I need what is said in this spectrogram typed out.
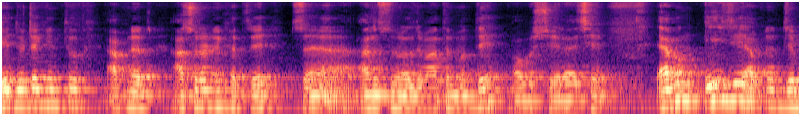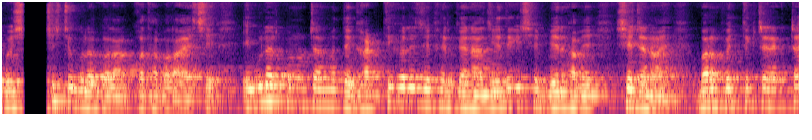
এই দুইটা কিন্তু আপনার আচরণের ক্ষেত্রে আলোচনা জামাতের মধ্যে অবশ্যই রয়েছে। এবং এই যে আপনার যে বৈশিষ্ট্যগুলো কথা বলা হয়েছে। এগুলোর কোনোটার মধ্যে ঘাটতি হলে যে ফেরকা নাজিয়া থেকে সে বের হবে, সেটা নয়। বরং প্রত্যেকটার একটা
